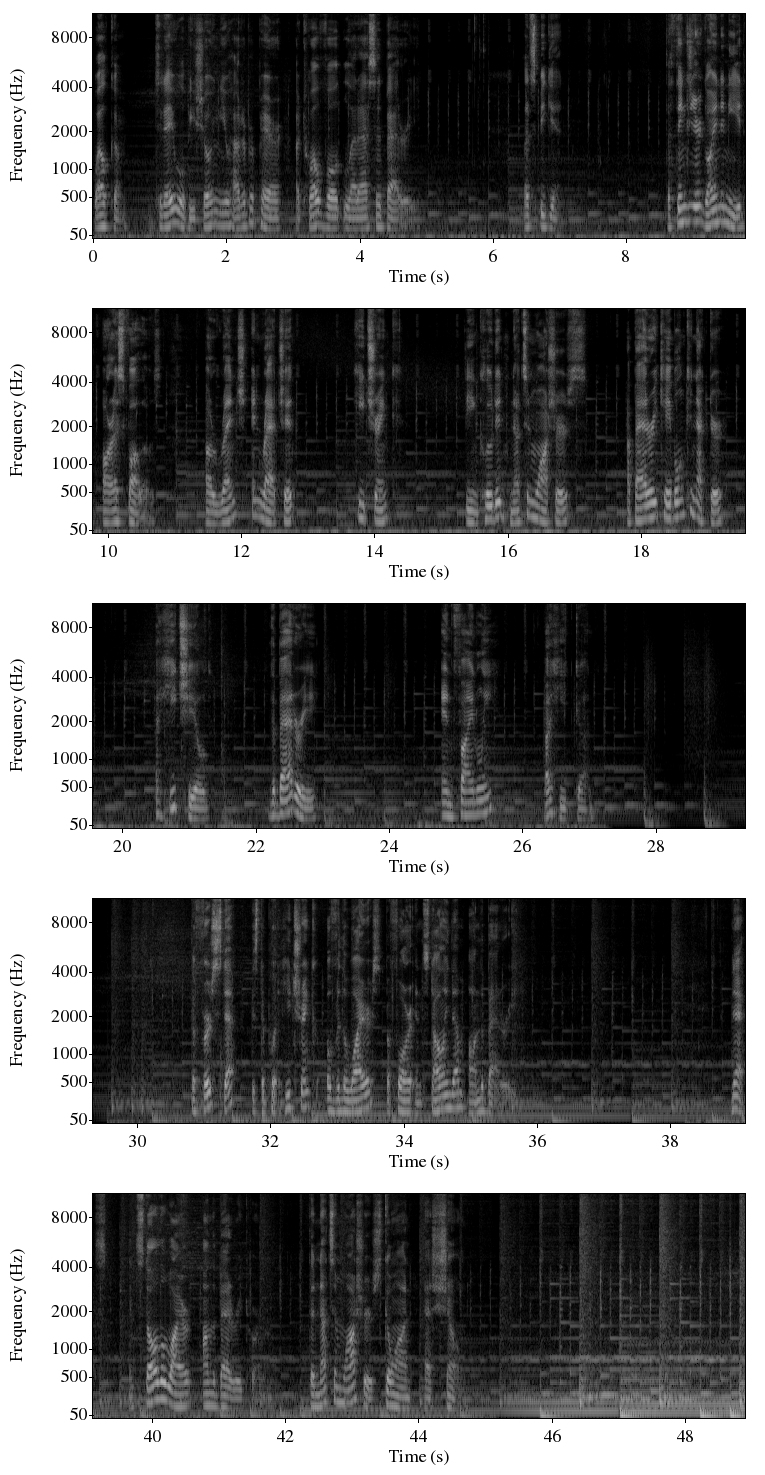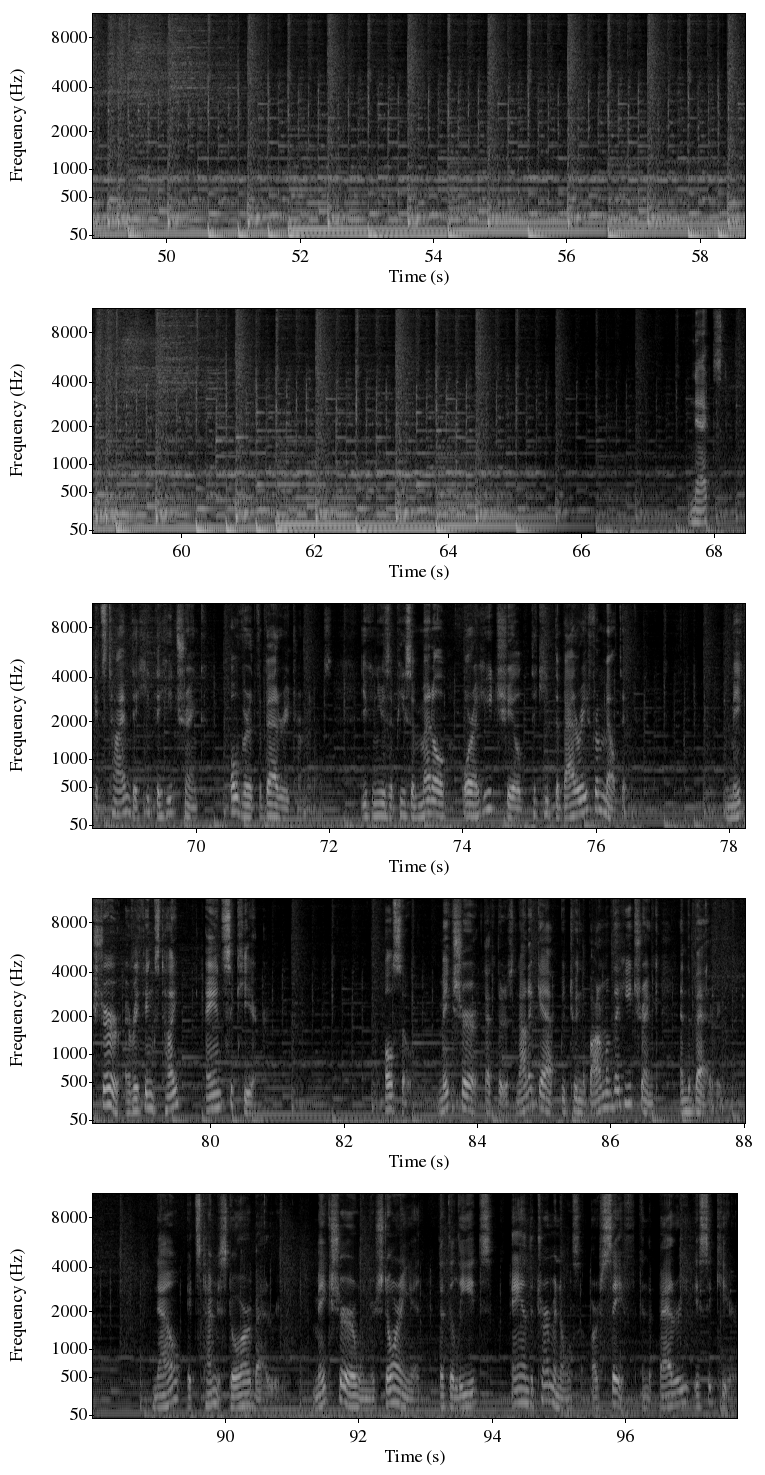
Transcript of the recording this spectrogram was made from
Welcome. Today we'll be showing you how to prepare a 12 volt lead acid battery. Let's begin. The things you're going to need are as follows. A wrench and ratchet, heat shrink, the included nuts and washers, a battery cable and connector, a heat shield, the battery, and finally, a heat gun. The first step is to put heat shrink over the wires before installing them on the battery. Next, install the wire on the battery terminal. The nuts and washers go on as shown. Next, it's time to heat the heat shrink over the battery terminals. You can use a piece of metal or a heat shield to keep the battery from melting. Make sure everything's tight and secure. Also, make sure that there's not a gap between the bottom of the heat shrink and the battery. Now, it's time to store our battery. Make sure when you're storing it that the leads and the terminals are safe and the battery is secure.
